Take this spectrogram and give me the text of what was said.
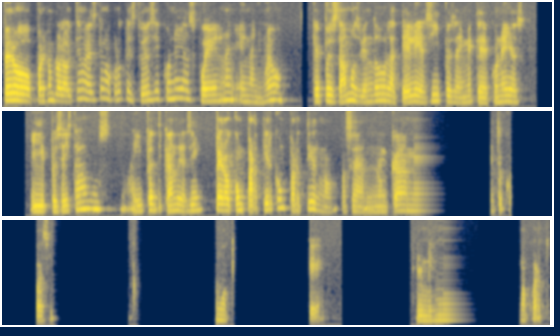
Pero, por ejemplo, la última vez que me acuerdo que estuve así con ellas fue en, en Año Nuevo, que pues estábamos viendo la tele y así, pues ahí me quedé con ellas. Y pues ahí estábamos, ahí platicando y así. Pero compartir, compartir, no. O sea, nunca me tocó así como que el mismo cuarto.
